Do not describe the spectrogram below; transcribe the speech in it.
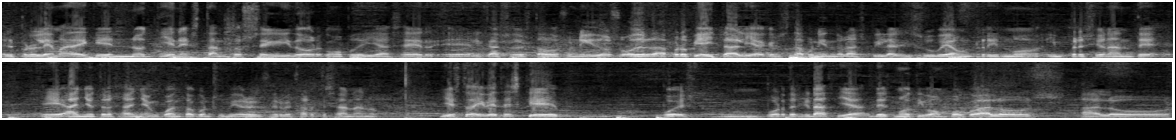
el problema de que no tienes tantos seguidor como podría ser el caso de Estados Unidos o de la propia Italia, que se está poniendo las pilas y sube a un ritmo impresionante eh, año tras año en cuanto a consumidores de cerveza artesana. ¿no? Y esto hay veces que, pues, mm, por desgracia, desmotiva un poco a los, a los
